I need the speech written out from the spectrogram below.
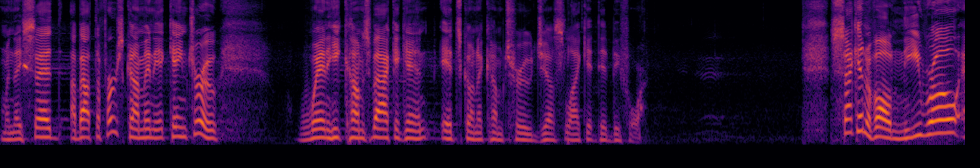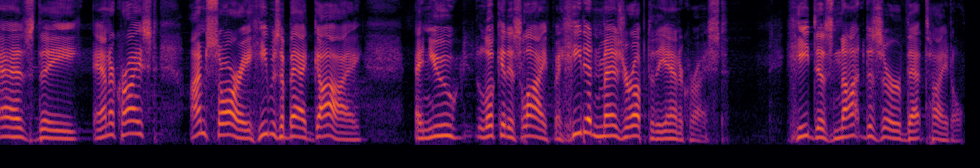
when they said about the first coming, it came true. When he comes back again, it's going to come true just like it did before. Second of all, Nero as the Antichrist, I'm sorry, he was a bad guy and you look at his life, but he didn't measure up to the Antichrist. He does not deserve that title.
